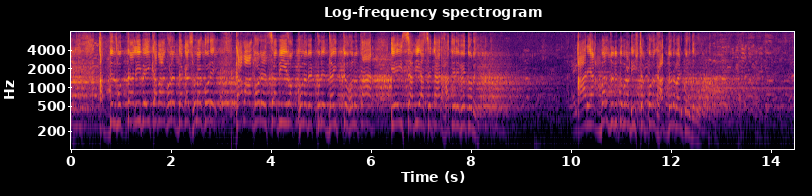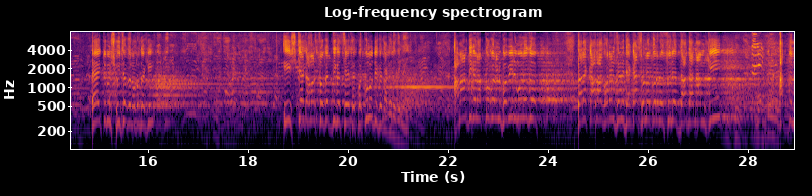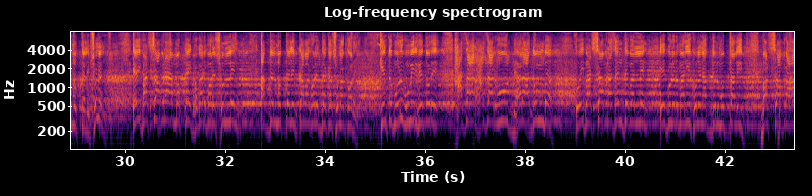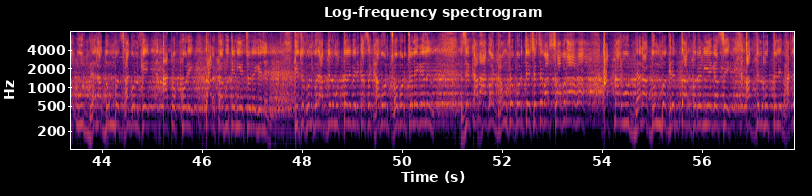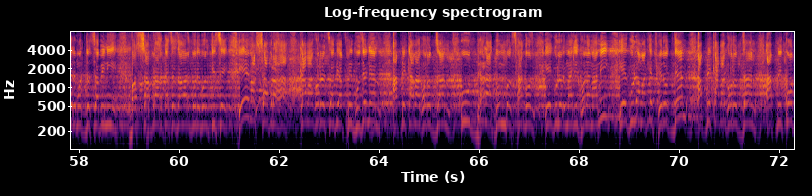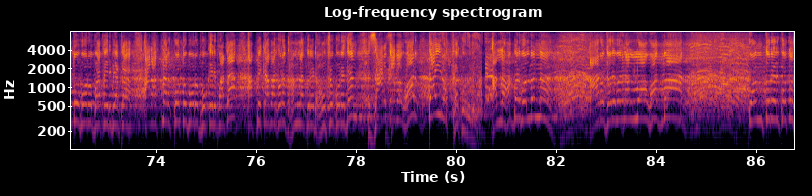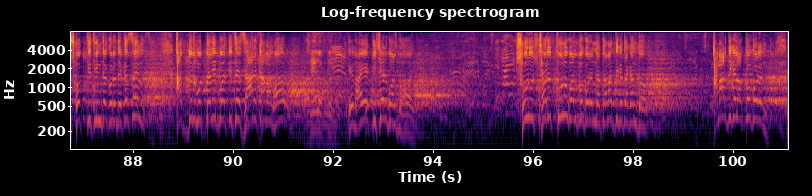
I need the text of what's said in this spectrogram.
আব্দুল মুত্তালিব এই কাবা ঘরের দেখাশোনা করে, কাবা ঘরের চাবি রক্ষণাবেক্ষণের দায়িত্ব হলো তার, এই চাবি আছে তার হাতের ভেতরে। আর একবার যদি তোমরা ডিস্টার্ব করো হাত ধরে বাড়ি করে দেবো। এই তুমি সুইচ থাকো ওটা দেখি। স্টেট আমার চোখের দিকে চেয়ে থাকবে, কোনো দিকে তাকাতে দিনে আমার দিকে লক্ষ্য করেন গভীর মনোযোগ। কাবা ঘরের যিনি দেখাশোনা করে রসুলের দাদা নাম কি? আব্দুল মুত্তালিব, শুনেন। এই বাদশাহরা মক্কায় ঢোকার পরে শুনলেন আব্দুল মুত্তালিব কাবা ঘরের দেখাশোনা করে। কিন্তু মরুভূমির ভেতরে হাজার হাজার উট, ভেড়া, দুম্বা, ওই বাদশাহরা জানতে পারলেন, এগুলোর মালিক হলেন আব্দুল মুত্তালিব। বাদশাহরা উট, ভেড়া, দুম্বা, ছাগলকে আটক করে তার তাবুতে নিয়ে চলে গেলেন। কিছুক্ষণ পরে আব্দুল মুত্তালিবের কাছে খবর খবর চলে গেলেন যে কাবাঘর ধ্বংস করতে এসেছে বাদশাহরা আপনার উট ভেড়া দুম্বা গ্রেপ্তার করে নিয়ে গেছে, আব্দুল মুত্তালিব হাতের মধ্যে চাবি নিয়ে বাদশাহ আবরার কাছে যাওয়ার পরে বলতেছে, এ বাদশাহ কাবা ঘরের চাবি আপনি বুঝে নেন, আপনি কাবা ঘরত যান, উট, ভেড়া, দুম্ব, ছাগল, এগুলোর মালিক হলাম আমি, এগুলো আমাকে ফেরত দেন, আপনি কাবা ঘরত যান, আপনি কত বড় বাপের বেটা, আর আপনার কত বড় বুকের পাটা, আপনি কাবা ঘরত হামলা করে ধ্বংস করে দেন, যার কাবা ঘর তাই রক্ষা করবে। আল্লাহ আকবার বলবেন না? আরও জোরে বলেন, আল্লাহ আকবার। অন্তরের কত শক্তি চিন্তা করে দেখেছেন? আব্দুল মুত্তালিব বলতেছে যার কাবা ঘর এ ভাই কিসের গল্প হয়? শুরু ছাড়ুত কোনো গল্প করেন না তো আমার দিকে তাকান তো। আমার দিকে লক্ষ্য করেন।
